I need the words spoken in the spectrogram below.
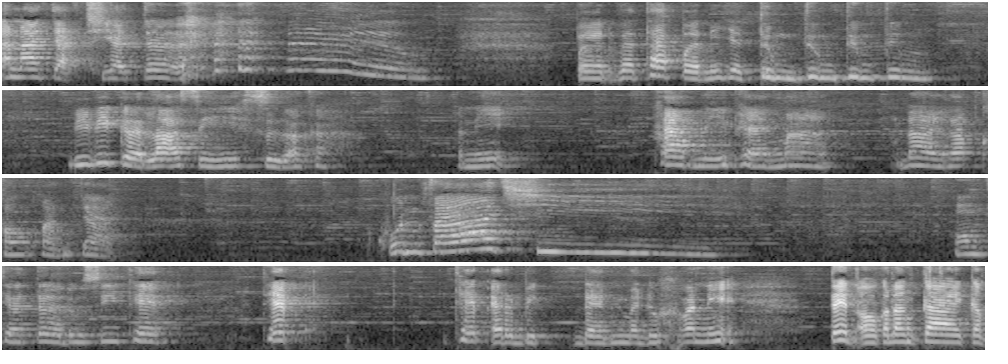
อาณาจักรเชียเตอร์ เปิดเวถ้าเปิดนี้จะตึมตึมตึมตึมวิวิเกิดราศีเสือค่ะ อันนี้ภาพนี้แพงมาก ได้รับของขวัญจาก คุณฟ้าชีโฮมเทเตอร์ดูซิเทปเทปเทปแอรบิกแดนมาดูวันนี้ เต้นออกกำลังกายกับ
